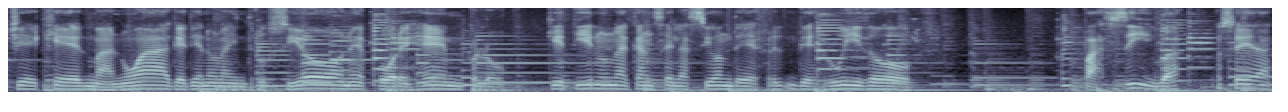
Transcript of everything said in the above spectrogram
cheque el manual que tiene unas instrucciones, por ejemplo, que tiene una cancelación de, de ruido pasiva, o sea,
